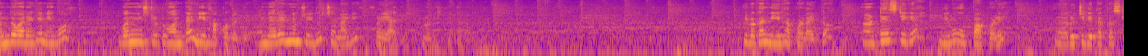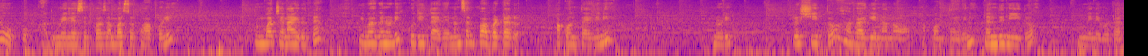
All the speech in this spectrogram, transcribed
ಒಂದೂವರೆಗೆ ನೀವು ಒನ್ ಇಷ್ಟು ಟು ಅಂತ ನೀರು ಹಾಕ್ಕೋಬೇಕು. ಒಂದೆರಡು ನಿಮಿಷ ಇದು ಚೆನ್ನಾಗಿ ಫ್ರೈ ಆಗಲಿ. ನೋಡಿ, ಈ ಥರ. ಇವಾಗ ನೀರು ಹಾಕ್ಕೊಂಡಾಯಿತು ಟೇಸ್ಟಿಗೆ ನೀವು ಉಪ್ಪು ಹಾಕ್ಕೊಳ್ಳಿ ರುಚಿಗೆ ತಕ್ಕಷ್ಟು ಉಪ್ಪು. ಅದ್ರ ಮೇಲೆ ಸ್ವಲ್ಪ ಸಾಂಬಾರು ಸೊಪ್ಪು ಹಾಕ್ಕೊಳ್ಳಿ ತುಂಬ ಚೆನ್ನಾಗಿರುತ್ತೆ. ಇವಾಗ ನೋಡಿ ಕುದೀತಾ ಇದೆ. ನಾನು ಸ್ವಲ್ಪ ಬಟರ್ ಹಾಕ್ಕೊತಾ ಇದ್ದೀನಿ. ನೋಡಿ ಫ್ರೆಶ್ ಇತ್ತು. ಹಾಗಾಗಿ ನಾನು ಹಾಕ್ಕೊತಾ ಇದ್ದೀನಿ. ನಂದಿನಿ ಇದು. ನಂದಿನಿ ಬಟರ್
